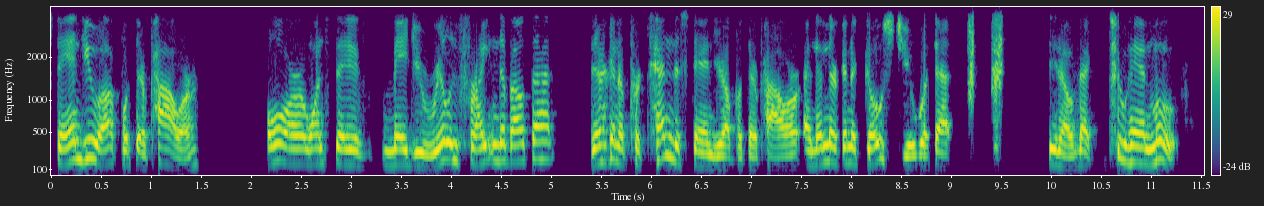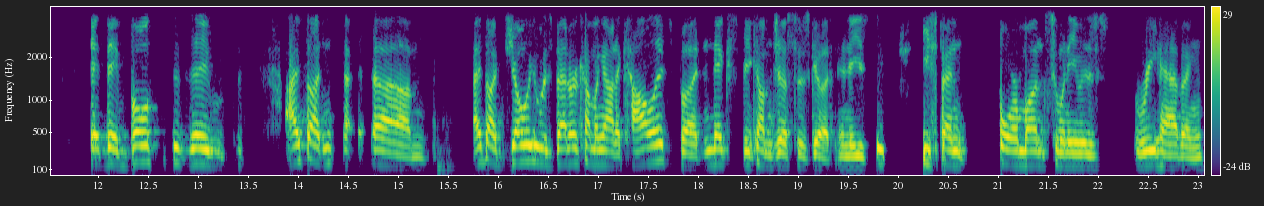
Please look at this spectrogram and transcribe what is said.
stand you up with their power, or once they've made you really frightened about that, they're going to pretend to stand you up with their power, and then they're going to ghost you with that, you know, that two hand move. They, they both they. I thought um, I thought Joey was better coming out of college, but Nick's become just as good, and he's he spent four months when he was rehabbing,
